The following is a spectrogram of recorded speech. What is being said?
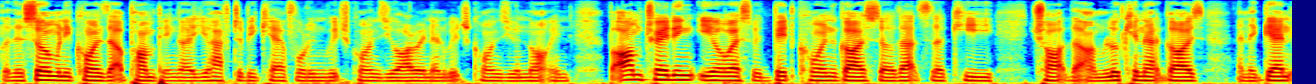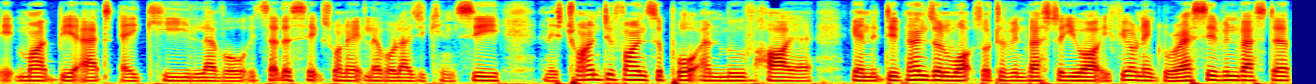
but there's so many coins that are pumping uh, you have to be careful in which coins you are in and which coins you're not in. But I'm trading EOS with Bitcoin guys so that's the key chart that I'm looking at guys. And again it might be at a key level. It's at the 618 level as you can see. And it's trying to find support and move higher. Again it depends on what sort of investor you are. If you're an aggressive investor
